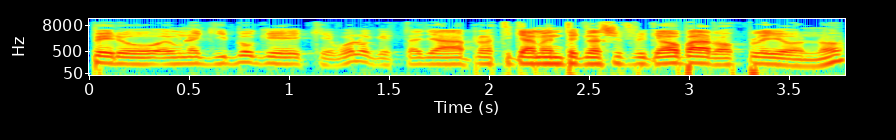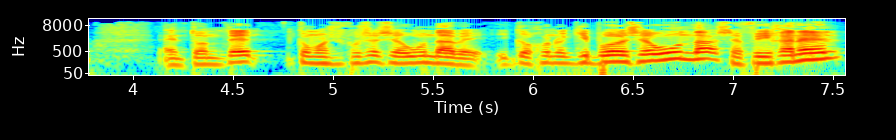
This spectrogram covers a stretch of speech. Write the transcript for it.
pero es un equipo que, que, bueno, que está ya prácticamente clasificado para los playoffs, ¿no? Entonces, como si fuese segunda B, y coge un equipo de segunda, se fija en él,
